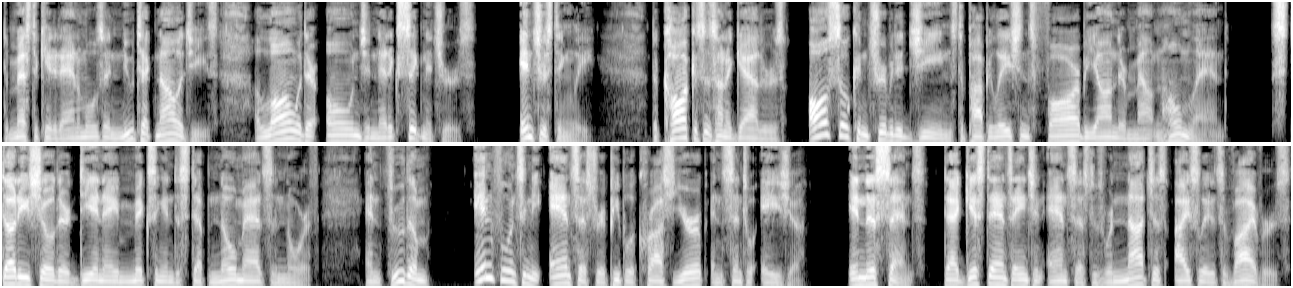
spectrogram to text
domesticated animals, and new technologies, along with their own genetic signatures. Interestingly, the Caucasus hunter gatherers also contributed genes to populations far beyond their mountain homeland. Studies show their DNA mixing into steppe nomads to the north, and through them, influencing the ancestry of people across Europe and Central Asia. In this sense, Dagestan's ancient ancestors were not just isolated survivors,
